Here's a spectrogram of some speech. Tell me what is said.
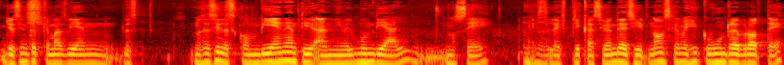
yo siento que más bien... les- no sé si les conviene a, nivel mundial, no sé, es la explicación de decir, no, es que en México hubo un rebrote,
